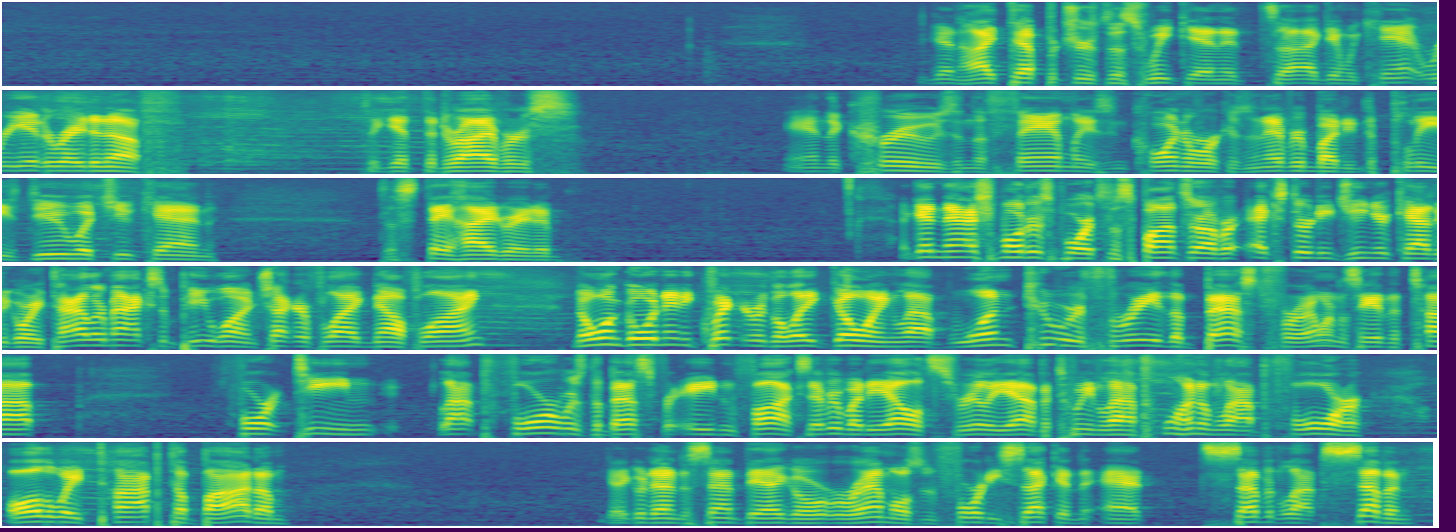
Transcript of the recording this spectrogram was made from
Again, high temperatures this weekend. It's uh, again we can't reiterate enough to get the drivers and the crews and the families and corner workers and everybody to please do what you can to stay hydrated. Again, Nash Motorsports, the sponsor of our X30 Junior category. Tyler Maxson P1, checker flag now flying. No one going any quicker in the late going. Lap one, two, or three, the best for, I want to say, the top 14. Lap four was the best for Aiden Fox. Everybody else, really, yeah, between lap one and lap four, all the way top to bottom. Got to go down to Santiago Ramos in 42nd at seven, lap seven.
